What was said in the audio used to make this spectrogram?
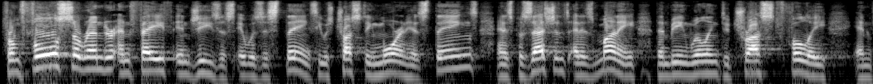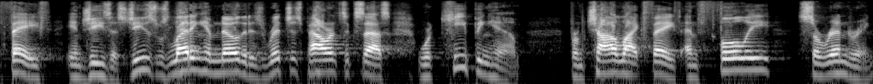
from full surrender and faith in Jesus. It was his things. He was trusting more in his things and his possessions and his money than being willing to trust fully in faith in Jesus. Jesus was letting him know that his riches, power, and success were keeping him from childlike faith and fully surrendering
